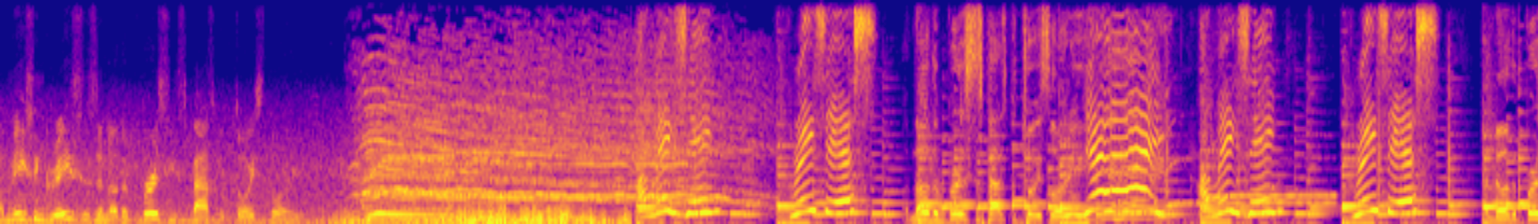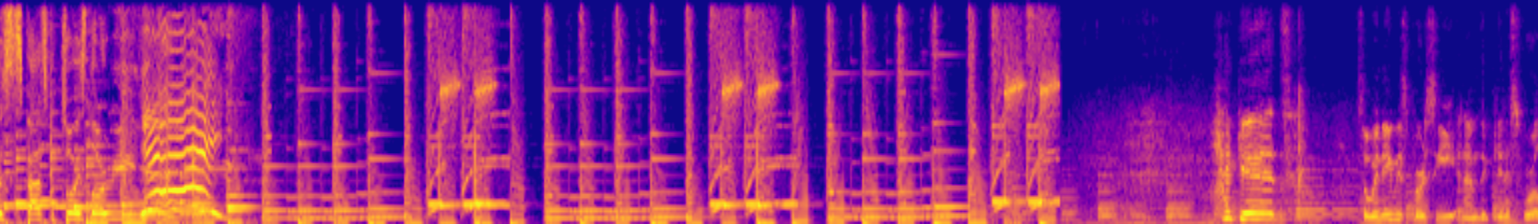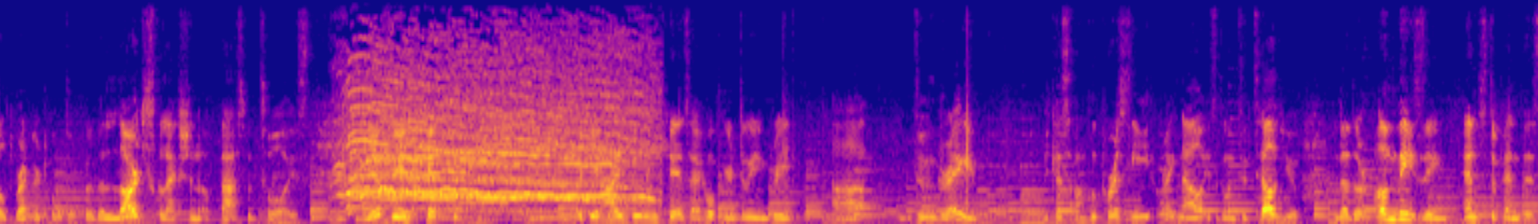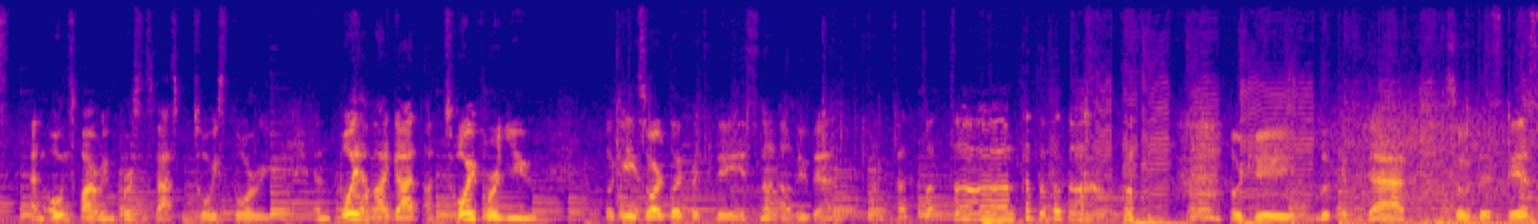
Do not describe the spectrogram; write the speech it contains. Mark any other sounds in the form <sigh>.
Amazing Grace is another Percy's Fast Food Toy Story. Amazing! Grace is... Another Percy's Fast Food Toy Story. Yay! Amazing! Grace is... Another Percy's Fast Food Toy Story. Yay! Hi kids! So my name is Percy and I'm the Guinness World Record holder for the largest collection of fast food toys. Yippee! <laughs> okay, how you doing kids? I hope you're doing great. Uh, doing great because Uncle Percy right now is going to tell you another amazing and stupendous and awe-inspiring Percy's Fast Food toy story. And boy have I got a toy for you! Okay, so our toy for today is none other than <laughs> Okay, look at that. So this is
